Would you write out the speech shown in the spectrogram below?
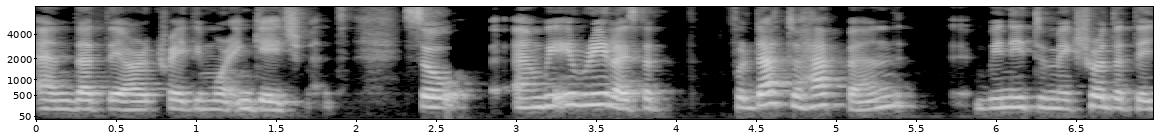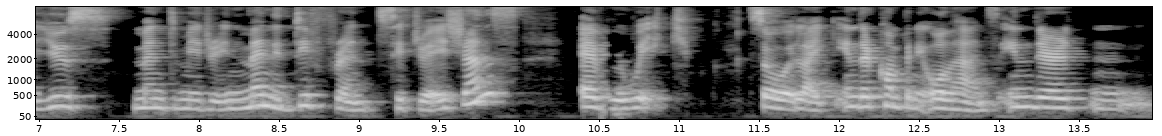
and that they are creating more engagement. So and we realized that for that to happen, we need to make sure that they use Mentimeter in many different situations every week. So like in their company all hands, in their mm,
